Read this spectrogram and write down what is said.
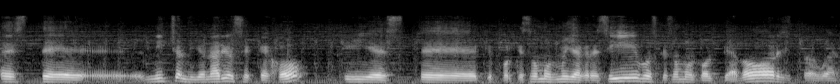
Este, Nicho el millonario se quejó y este, que porque somos muy agresivos, que somos golpeadores y todo, bueno.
